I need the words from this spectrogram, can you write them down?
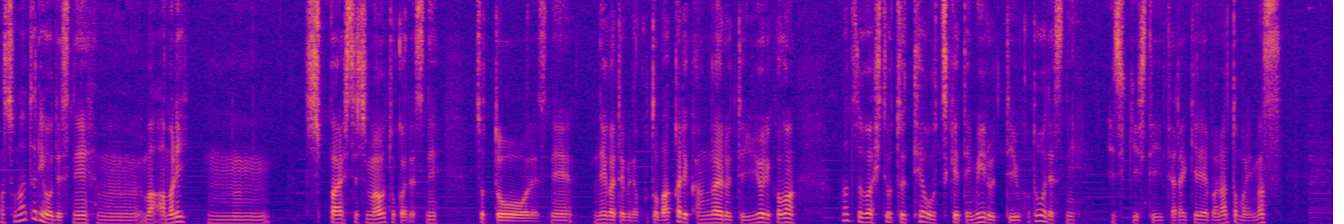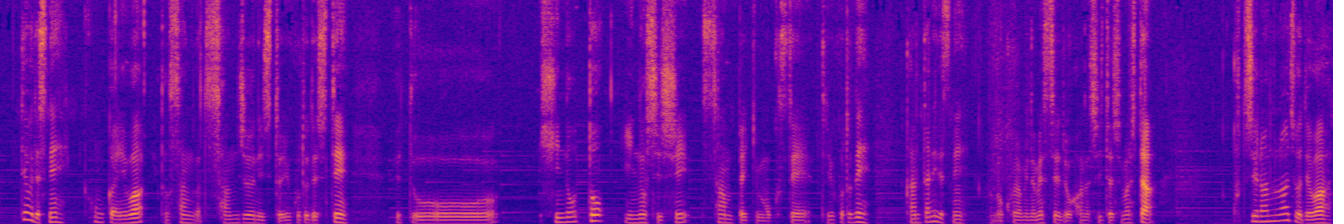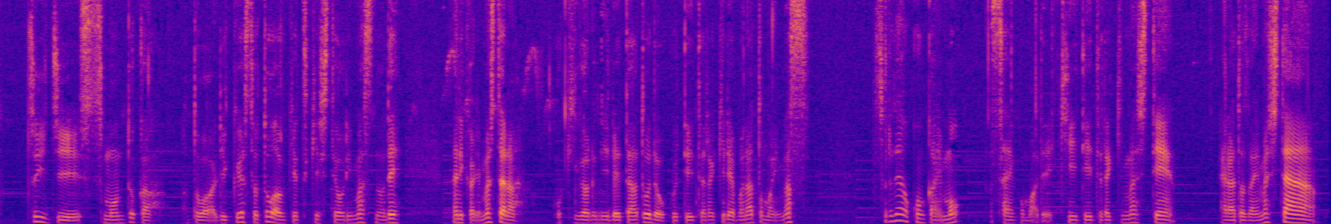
まその辺りをですね、うんまあ、あまりうん失敗してしまうとかですねちょっとですねネガティブなことばっかり考えるっていうよりかはまずは一つ手をつけてみるっていうことをですね意識していただければなと思います。ではですね今回は3月30日ということでして、えっと、日野とイノシシ3匹木星ということで簡単にですねあの暦のメッセージをお話しいたしましたこちらのラジオでは随時質問とかあとはリクエスト等は受付しておりますので何かありましたらお気軽にレター等で送っていただければなと思いますそれでは今回も最後まで聴いていただきましてありがとうございました。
